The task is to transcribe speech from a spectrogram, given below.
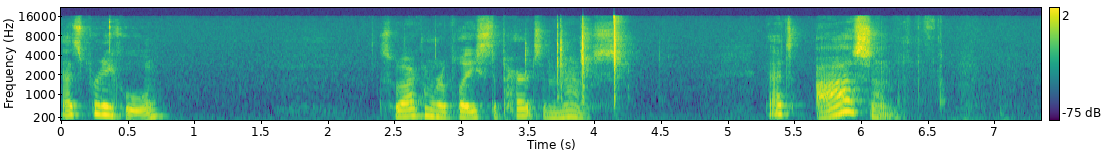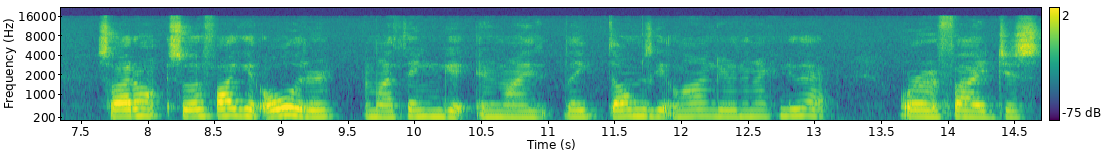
That's pretty cool. So I can replace the parts in the mouse. That's awesome. So I don't. So if I get older and my thing get and my like thumbs get longer, then I can do that. Or if I just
